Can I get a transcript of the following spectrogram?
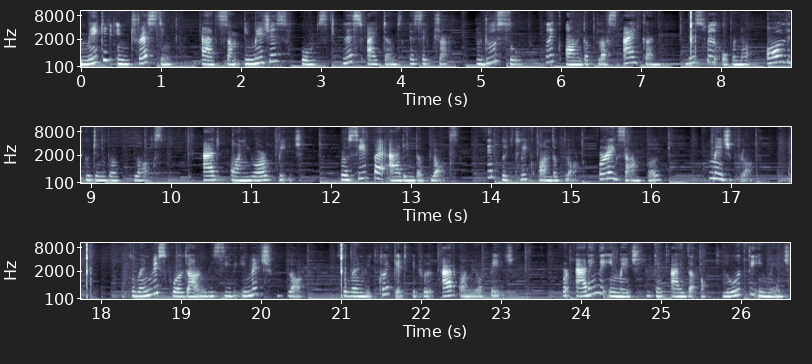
make it interesting, add some images, quotes, list items, etc. To do so, click on the plus icon. This will open up all the Gutenberg blocks add on your page. Proceed by adding the blocks. Simply click on the block. For example, image block. So when we scroll down, we see the image block. So when we click it, it will add on your page. For adding the image, you can either upload the image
